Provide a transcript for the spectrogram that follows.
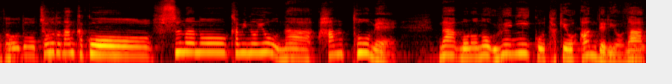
ほど。ちょうどなんかこう襖の紙のような半透明なものの上にこう竹を編んでいるような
